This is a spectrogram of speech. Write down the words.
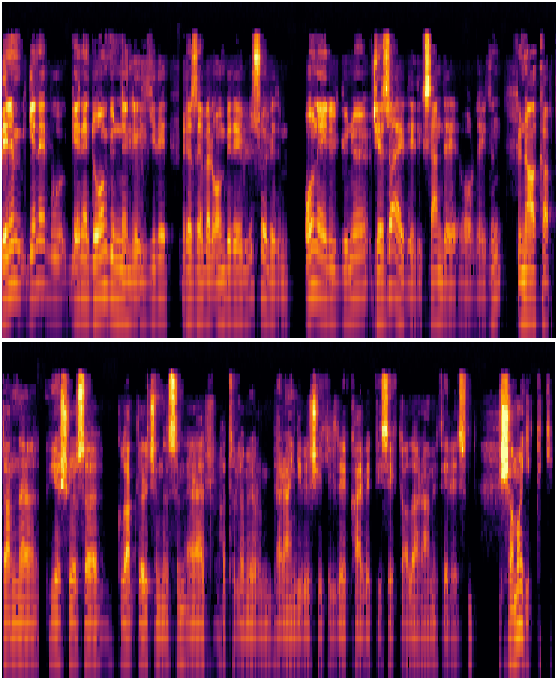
Benim gene bu gene doğum günleriyle ilgili biraz evvel 11 Eylül'ü söyledim. 10 Eylül günü Cezayir'deydik. Sen de oradaydın. Ünal Kaptan'la yaşıyorsa kulakları çınlasın. Eğer hatırlamıyorum herhangi bir şekilde kaybettiysek de Allah rahmet eylesin. Şam'a gittik.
